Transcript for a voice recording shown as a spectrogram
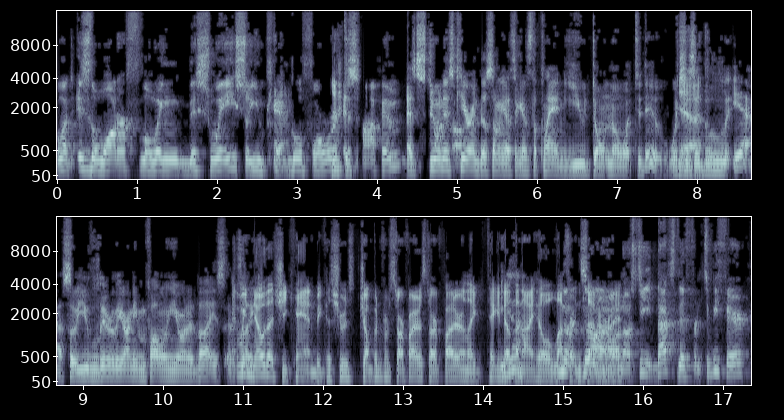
What is the water flowing this way so you can't Yeah. go forward to stop him? as soon as Kieran does something that's against the plan, you don't know what to do, which is Yeah. a, yeah. So you literally aren't even following your own advice. And, And we like, know that she can because she was jumping from Starfighter to Starfighter and like taking down Yeah. the Nihil left, no, right, and center, no, no, right? no. See, that's different. To be fair,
